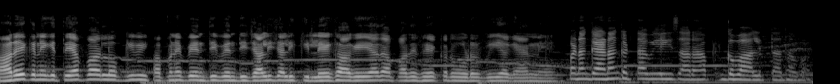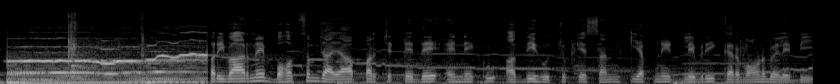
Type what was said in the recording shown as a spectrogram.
ਹਰ ਇੱਕ ਨੇ ਕਿਤੇ ਆ ਪਰ ਲੋਕੀ ਵੀ ਆਪਣੇ 35 35 40 40 ਕਿੱਲੇ ਖਾ ਗਏ ਆ ਤਾਂ ਆਪਾਂ ਤੇ ਫੇਰ ਕਰੋੜ ਰੁਪਈਆ ਕਹਿੰਨੇ ਆਪਣਾ ਗਹਿਣਾ ਗੱਟਾ ਵੀ ਇਹੀ ਸਾਰਾ ਗਵਾ ਲਿੱਤਾ ਦਾ ਵਾ। ਪਰਿਵਾਰ ਨੇ ਬਹੁਤ ਸਮਝਾਇਆ ਪਰ ਚਿੱਟੇ ਦੇ ਇੰਨੇ ਕੁ ਆਦੀ ਹੋ ਚੁੱਕੇ ਸਨ ਕਿ ਆਪਣੀ ਡਿਲੀਵਰੀ ਕਰਵਾਉਣ ਵੇਲੇ ਵੀ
